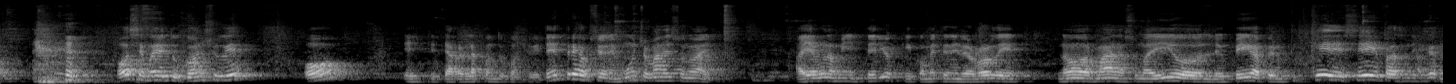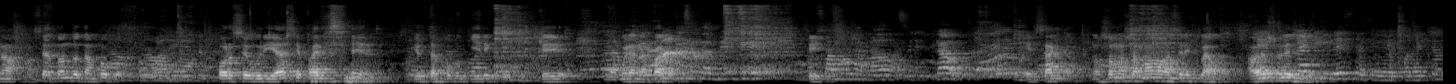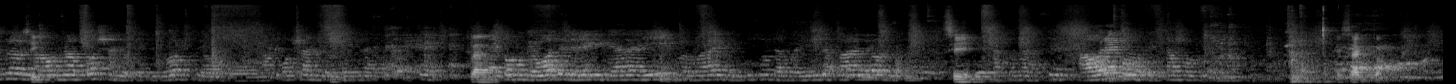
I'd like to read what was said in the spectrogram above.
o se muere tu cónyuge, o este, te arreglas con tu cónyuge. Tienes tres opciones, mucho más de eso no hay. Hay algunos ministerios que cometen el error de, no, hermana, su marido le pega, pero usted quédese para santificar. No, no sea tonto tampoco. Por seguridad se parecen. Dios tampoco quiere que usted mueran a palo. Sí. Exacto, no somos llamados a ser esclavos. Ahora yo les digo, muchas iglesias que, por ejemplo, Sí. Divorcio o no apoyan lo que es la separación. Claro. Es como que vos te tenés que quedar ahí, mamá, y que el tipo te revienta palo y, Sí. y esas cosas así. Ahora es como que está un poquito más. exacto.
